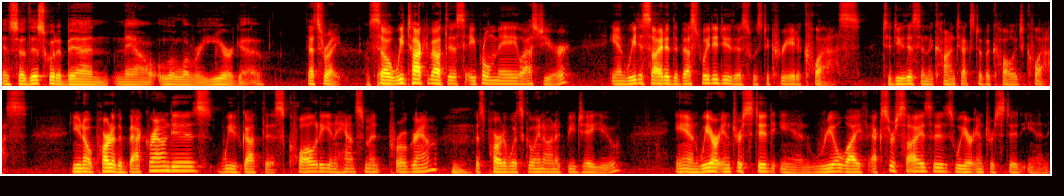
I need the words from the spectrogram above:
And so this would have been now a little over a year ago. That's right. So we talked about this April, May last year, and we decided the best way to do this was to create a class, to do this in the context of a college class. You know, part of the background is we've got this quality enhancement program hmm. that's part of what's going on at BJU. And we are interested in real life exercises, we are interested in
